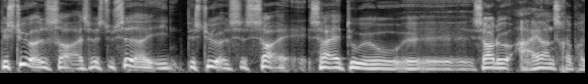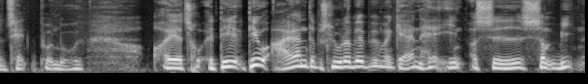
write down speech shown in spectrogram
bestyrelser, altså hvis du sidder i en bestyrelse, så, så, er du jo, øh, så er du jo ejerens repræsentant på en måde. Og jeg tror, at det, det er jo ejeren, der beslutter, hvem vil man gerne have ind og sidde som min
